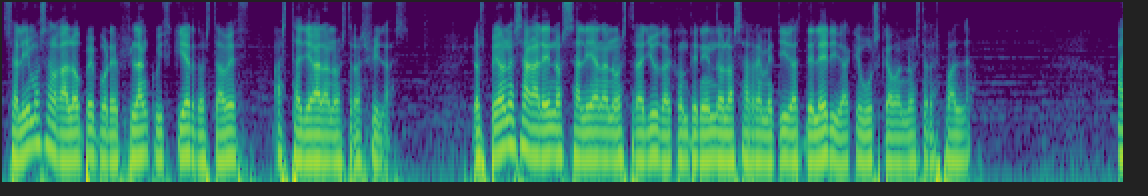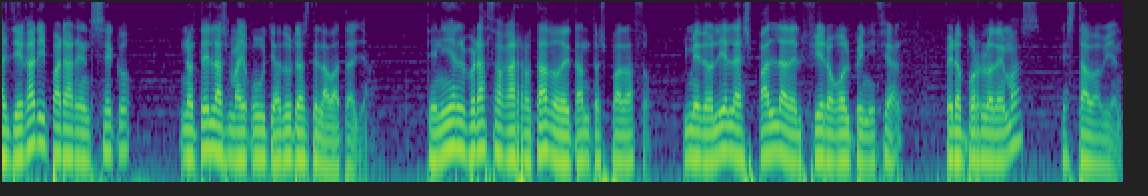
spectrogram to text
Salimos al galope por el flanco izquierdo esta vez, hasta llegar a nuestras filas. Los peones agarenos salían a nuestra ayuda conteniendo las arremetidas de Lérida que buscaban nuestra espalda. Al llegar y parar en seco, noté las magulladuras de la batalla. Tenía el brazo agarrotado de tanto espadazo, y me dolía la espalda del fiero golpe inicial, pero por lo demás estaba bien.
